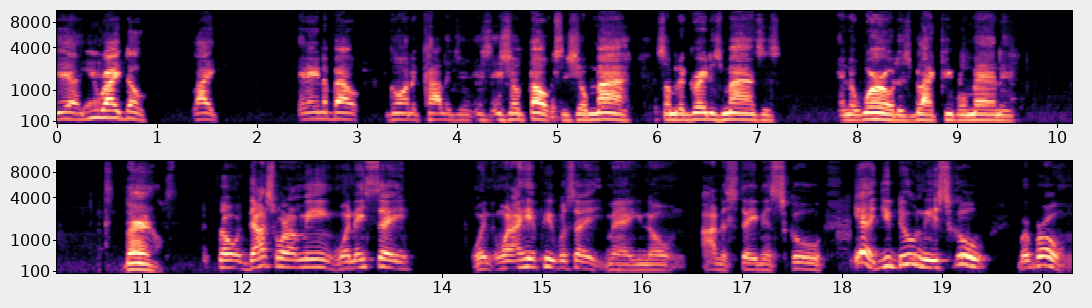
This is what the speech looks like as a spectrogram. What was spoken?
yeah. You Yeah. right though. Like, it ain't about going to college. It's, it's your thoughts. It's your mind. Some of the greatest minds is in the world is black people, man. And damn, So that's what I mean when they say when when I hear people say, "Man, you know, I'd have stayed in school." Yeah, you do need school, but bro,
